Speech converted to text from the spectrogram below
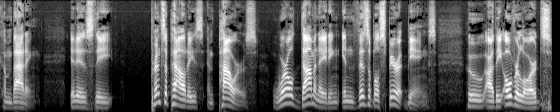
combating. It is the principalities and powers, world dominating invisible spirit beings who are the overlords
